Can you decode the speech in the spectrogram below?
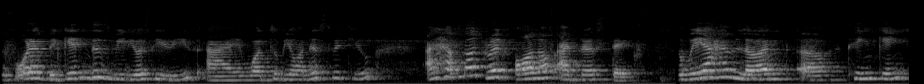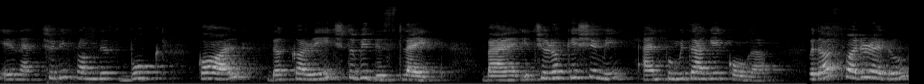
Before I begin this video series, I want to be honest with you. I have not read all of Adler's texts. The way I have learned uh, thinking is actually from this book called The Courage to be Disliked by Ichiro Kishimi and Fumitake Koga. Without further ado,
